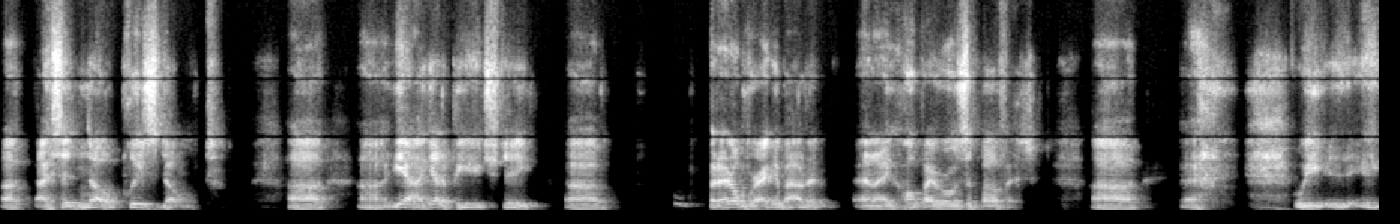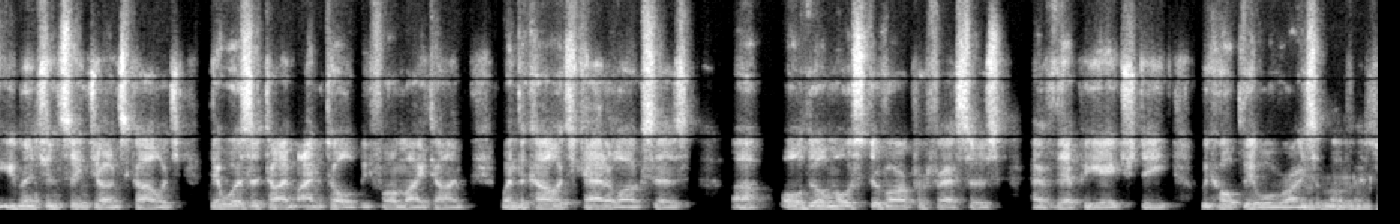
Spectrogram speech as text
Uh, I said, no, please don't. Uh, uh, yeah, I got a PhD, uh, but I don't brag about it, and I hope I rose above it. we you mentioned St. John's College. There was a time, I'm told, before my time, when the college catalog says, uh, although most of our professors have their PhD, we hope they will rise above it.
